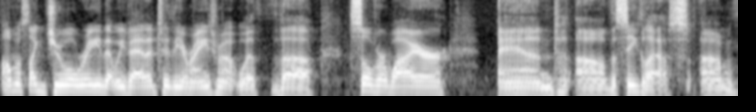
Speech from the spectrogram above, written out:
almost like jewelry that we've added to the arrangement with the silver wire and uh, the sea glass. Um,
